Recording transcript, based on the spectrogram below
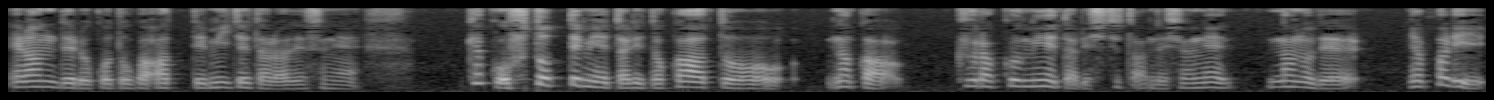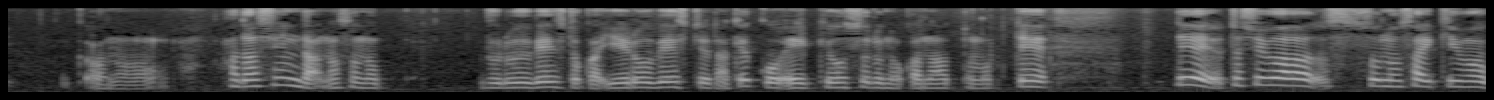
選んでることがあって見てたらですね結構太って見えたりとかあとなんか暗く見えたりしてたんですよねなのでやっぱりあの肌診断のそのブルーベースとかイエローベースっていうのは結構影響するのかなと思ってで私はその最近は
